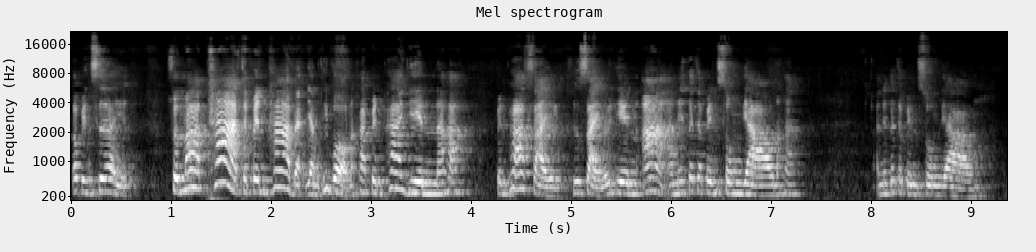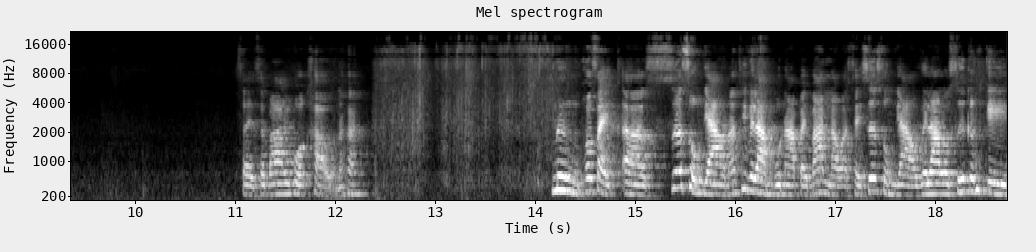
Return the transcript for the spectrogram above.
ก็เป็นเสื้อส่วนมากผ้าจะเป็นผ้าแบบอย่างที่บอกนะคะ เป็นผ้าเย็นนะคะ เป็นผ้าใส่คือใส่แล้วเย็นอะอันนี้ก็จะเป็นทรงยาวนะคะ อันนี้ก็จะเป็นทรงยาว ใส่สบายหัวเข่านะคะหนึ่งพอใส่เสื้อทรงยาวนะที่เวลาบูนาไปบ้านเราใส่เสื้อทรงยาวเวลาเราซื้อกางเกง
